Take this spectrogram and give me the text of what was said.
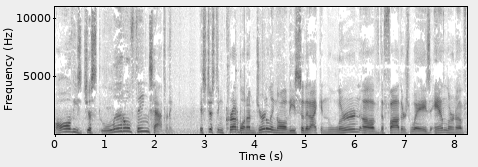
all these just little things happening. It's just incredible. And I'm journaling all these so that I can learn of the Father's ways and learn of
